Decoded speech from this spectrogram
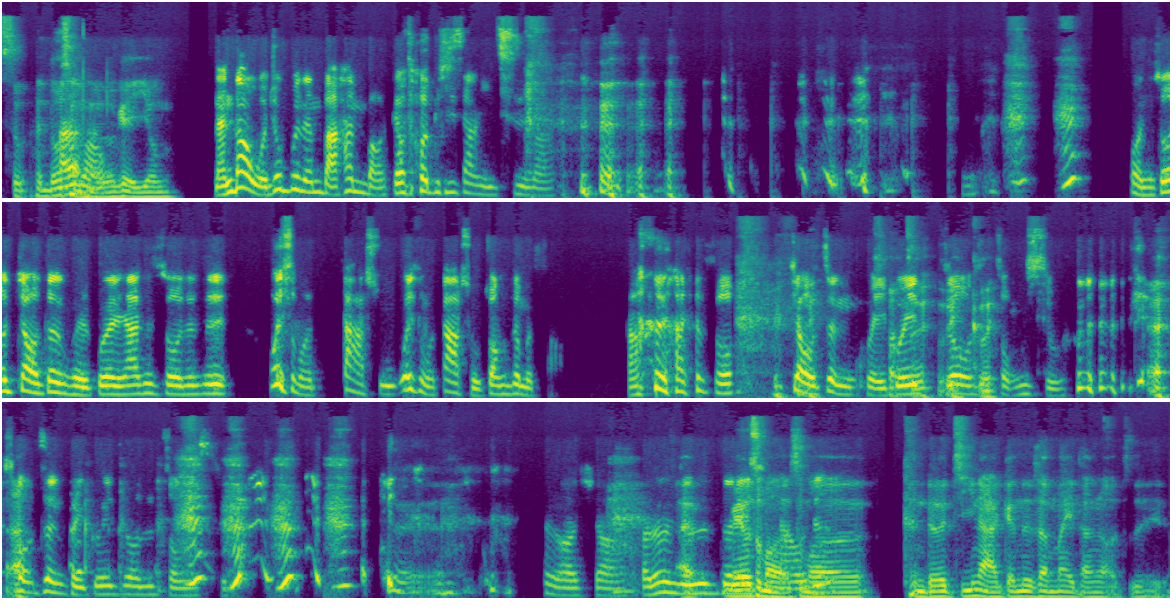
是很多场合都可以用。难道我就不能把汉堡掉到地上一次吗？哦，你说校正回归，人家是说就是为什么大鼠为什么大鼠装这么少？然后他就说校正回归之后是中鼠，校正回归。之后是中鼠，很搞笑。反正哎就是这没有什么什么肯德基哪跟得上麦当劳之类的。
